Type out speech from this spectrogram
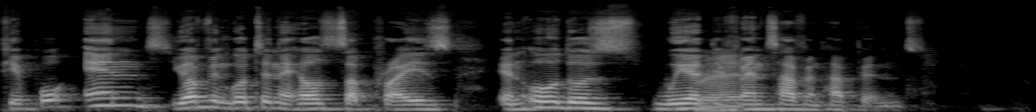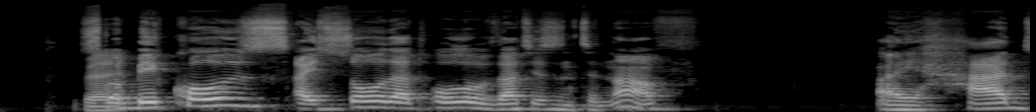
people and you haven't gotten a health surprise and all those weird Right. events haven't happened. So because I saw that all of that isn't enough, I had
